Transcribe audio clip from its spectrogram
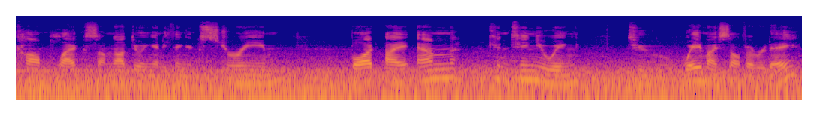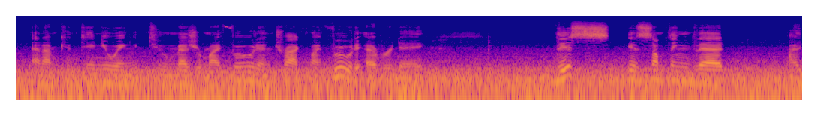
complex, I'm not doing anything extreme, but I am continuing to weigh myself every day and I'm continuing to measure my food and track my food every day. This is something that I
